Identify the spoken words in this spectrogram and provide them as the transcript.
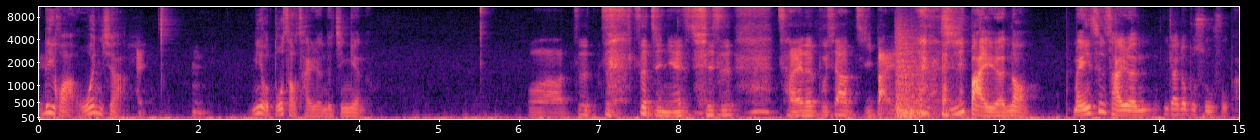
丽华，我问一下，嗯，你有多少裁人的经验呢？哇，这 这这几年其实裁了不下几百人，几百人哦。每一次裁人应该都不舒服吧？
